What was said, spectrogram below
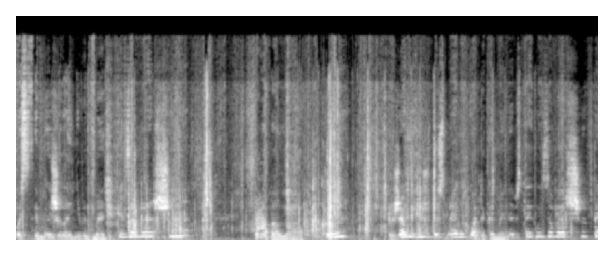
Ось ми желейні ведмедики завершили. Табалапки. Рожеву їжу та смайли котики ми не встигли завершити.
